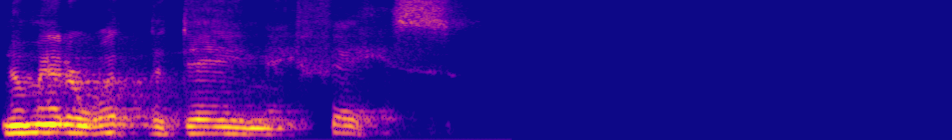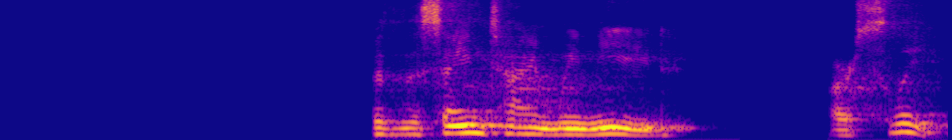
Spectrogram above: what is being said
no matter what the day may face. But at the same time, we need our sleep.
